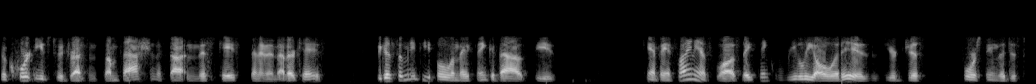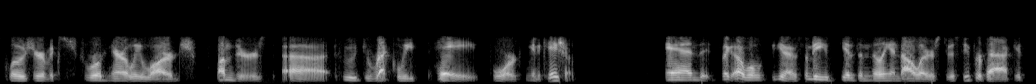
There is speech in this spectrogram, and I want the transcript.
the court needs to address in some fashion, if not in this case, then in another case, because so many people, when they think about these campaign finance laws, they think really all it is is you're just forcing the disclosure of extraordinarily large funders uh, who directly pay for communications. And it's like, oh well, you know, somebody gives a million dollars to a super PAC, it,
